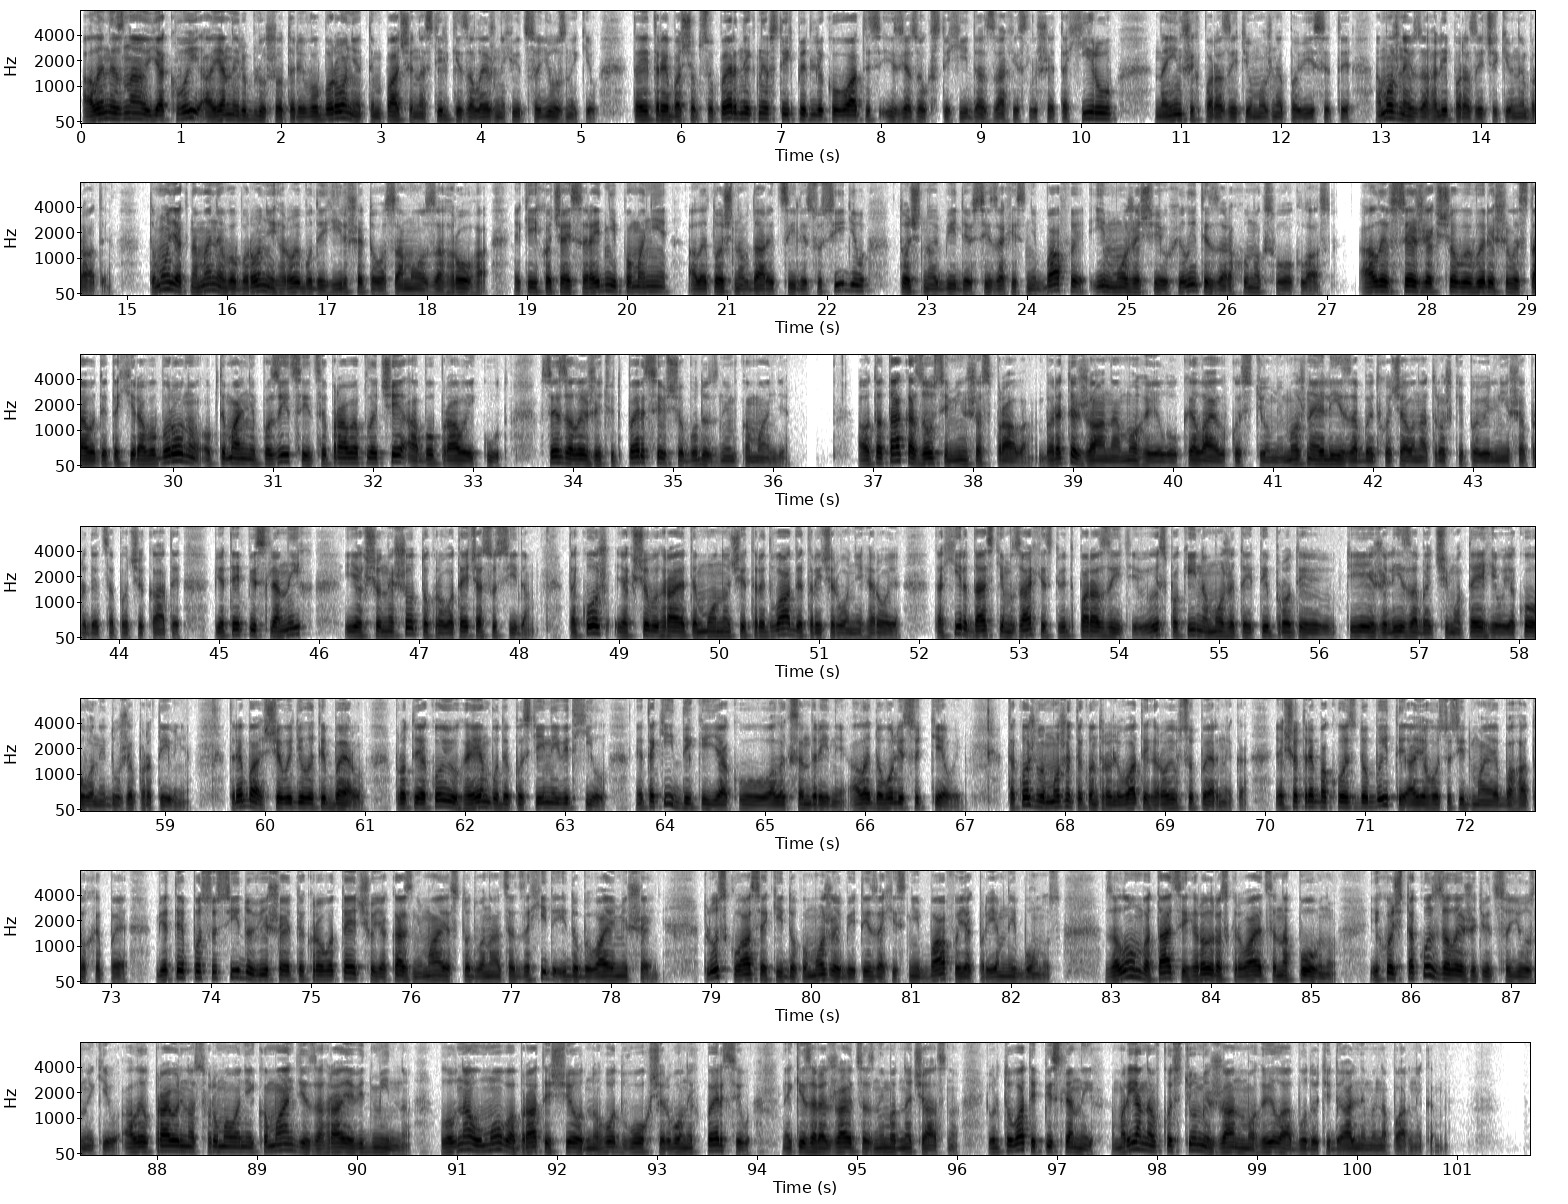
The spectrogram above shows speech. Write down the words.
Але не знаю, як ви, а я не люблю шотерів в обороні, тим паче настільки залежних від союзників. Та й треба, щоб суперник не встиг підлікуватись, і зв'язок стихій дасть захист лише тахіру, на інших паразитів можна повісити, а можна і взагалі паразитчиків не брати. Тому, як на мене, в обороні герой буде гірше того самого Загрога, який, хоча й середній по мані, але точно вдарить цілі сусідів, точно обійде всі захисні бафи і може ще й ухилити за рахунок свого класу. Але все ж, якщо ви вирішили ставити Тахіра в оборону, оптимальні позиції це праве плече або правий кут. Все залежить від персів, що будуть з ним в команді. А от атака зовсім інша справа. Берете Жана, могилу, Келайл в костюмі, можна Елізабет, хоча вона трошки повільніша, придеться почекати. П'єте після них, і якщо не шот, то кровотеча сусідам. Також, якщо ви граєте моно чи 3-2, де три червоні герої, Тахір дасть їм захист від паразитів, і ви спокійно можете йти проти тієї ж Елізабет чи Мотегі, у якого вони дуже противні. Треба ще виділити Беру, проти якої ГМ буде постійний відхил. Не такий дикий, як у Олександрини, але доволі суттєвий. Також ви можете контролювати героїв суперника. Якщо треба когось добити, а його сусід має багато ХП, б'єте по сусіду, вішаєте кровотечу, яка знімає 112 захід і добиває мішень. Плюс клас, який допоможе обійти захисні бафи як приємний бонус. Залом в атаці герой розкривається наповну, і хоч також залежить від союзників, але в правильно сформованій команді заграє відмінно. Головна умова брати ще одного-двох червоних персів, які заряджаються з ним одночасно, і ультувати після них. Мар'яна в костюмі, Жан, Могила будуть ідеальними напарниками.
